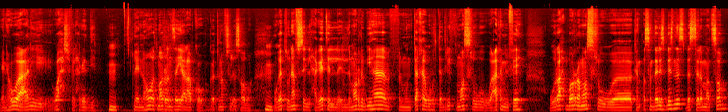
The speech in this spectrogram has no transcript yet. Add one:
يعني هو علي وحش في الحاجات دي. لأن هو اتمرن زي ألعاب قوة جات له نفس الإصابة. وجات له نفس الحاجات اللي مر بيها في المنتخب وفي التدريب في مصر وعدم الفهم وراح بره مصر وكان أصلا دارس business بس لما اتصاب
